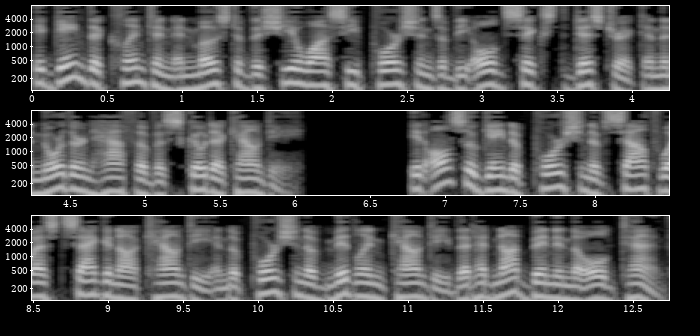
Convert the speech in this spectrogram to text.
It gained the Clinton and most of the Shiawassee portions of the old 6th District and the northern half of Oscoda County. It also gained a portion of southwest Saginaw County and the portion of Midland County that had not been in the old 10th.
